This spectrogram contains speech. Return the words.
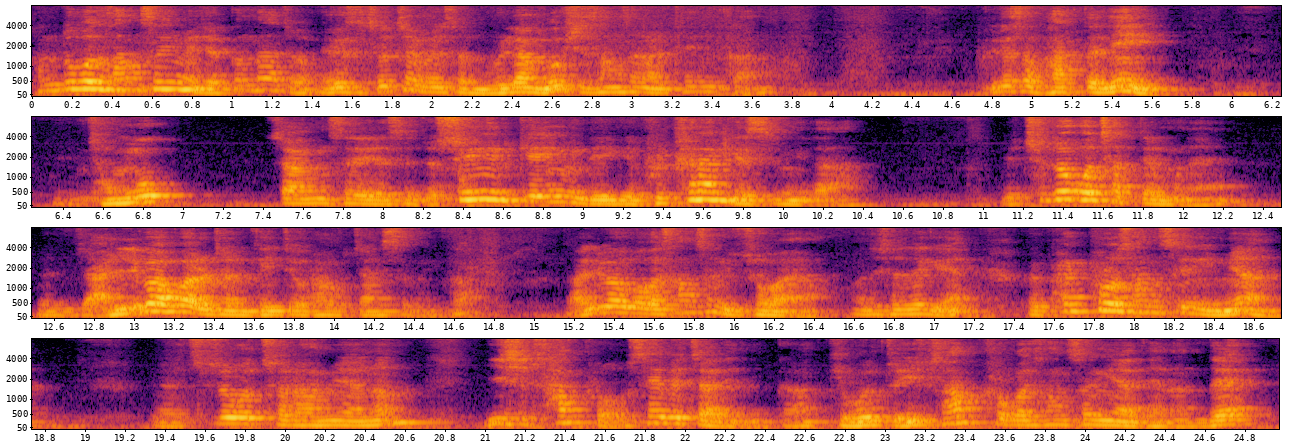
한두 번 상승이면 이제 끝나죠. 여기서 저점에서 물량 없이 상승할 테니까. 그래서 봤더니 종목 장세에서 이제 수익률 게임인데 이게 불편한 게 있습니다. 추적 오차 때문에 이제 알리바바를 저는 개인적으로 하고 있지 않습니까? 알리바바가 상승이 좋아요. 어제 저녁에 8% 상승이면 추적 오차를 하면은 24% 3배짜리니까 기본적으로 24%가 상승해야 되는데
